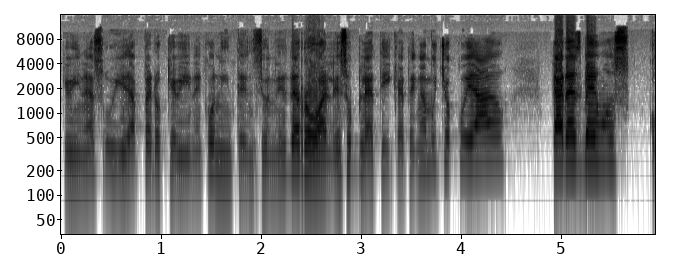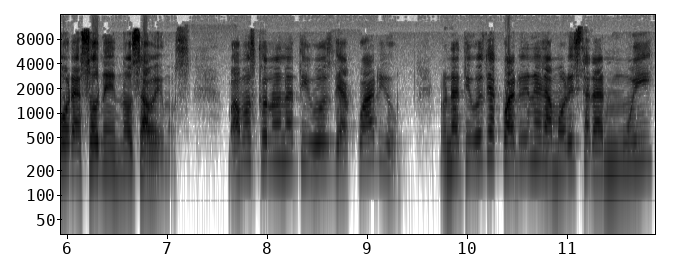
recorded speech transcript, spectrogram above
que viene a su vida, pero que viene con intenciones de robarle su platica. Tenga mucho cuidado, Caras vemos, corazones no sabemos. Vamos con los nativos de Acuario. Los nativos de Acuario en el amor estarán muy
